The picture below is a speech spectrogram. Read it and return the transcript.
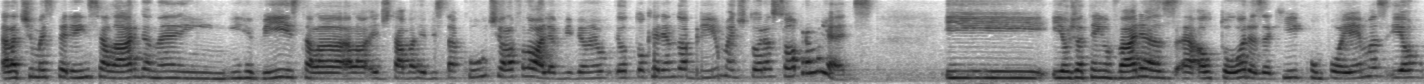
ela tinha uma experiência larga né, em, em revista, ela, ela, editava a revista Cult, e ela falou: Olha, Vivian, eu, eu tô querendo abrir uma editora só para mulheres. E, e, eu já tenho várias uh, autoras aqui com poemas, e eu,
